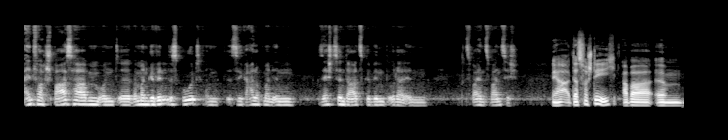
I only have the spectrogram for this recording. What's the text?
einfach Spaß haben und äh, wenn man gewinnt, ist gut und es ist egal, ob man in 16 Darts gewinnt oder in 22. Ja, das verstehe ich, aber ähm,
